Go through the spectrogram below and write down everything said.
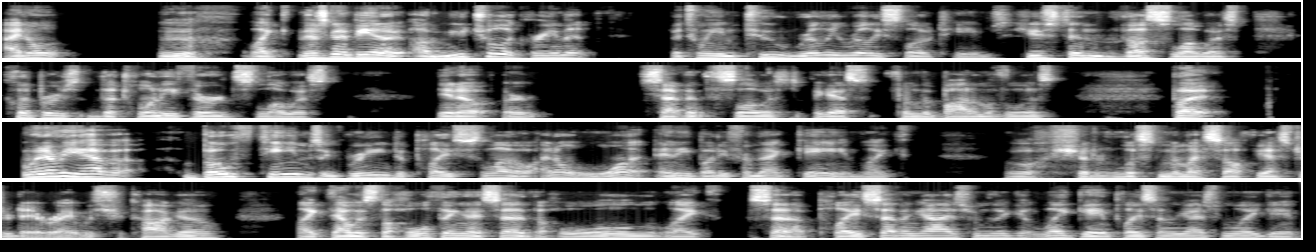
I don't ugh. like. There's going to be a, a, mutual agreement between two really really slow teams. Houston the slowest, Clippers the 23rd slowest. You know, or seventh slowest, I guess, from the bottom of the list. But whenever you have a, both teams agreeing to play slow, I don't want anybody from that game. Like, oh, should have listened to myself yesterday, right? With Chicago, like that was the whole thing I said, the whole like setup. Play seven guys from the late game, play seven guys from the late game.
